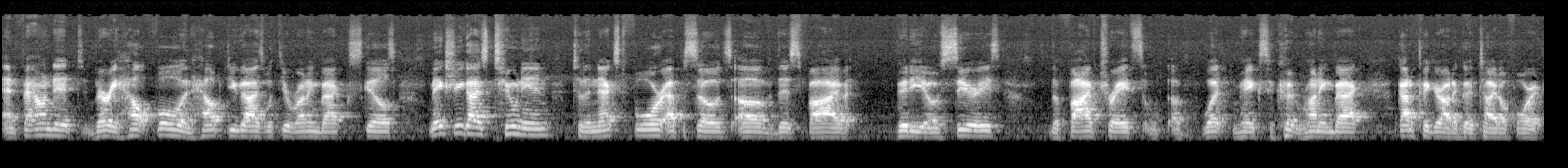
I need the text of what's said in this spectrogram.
and found it very helpful and helped you guys with your running back skills, make sure you guys tune in to the next four episodes of this five video series the five traits of what makes a good running back. I got to figure out a good title for it.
